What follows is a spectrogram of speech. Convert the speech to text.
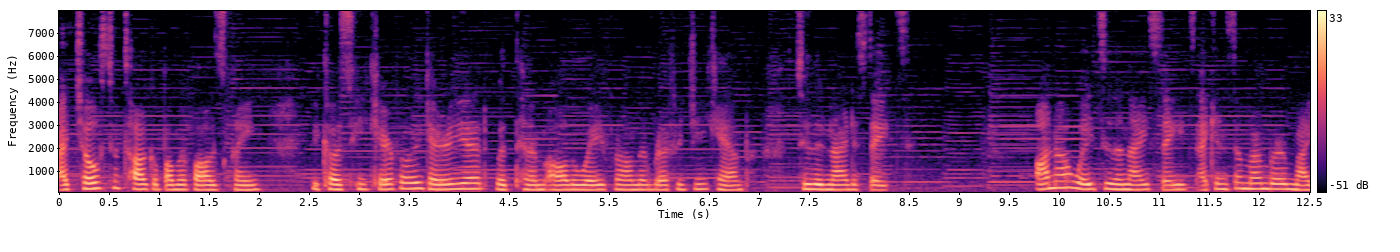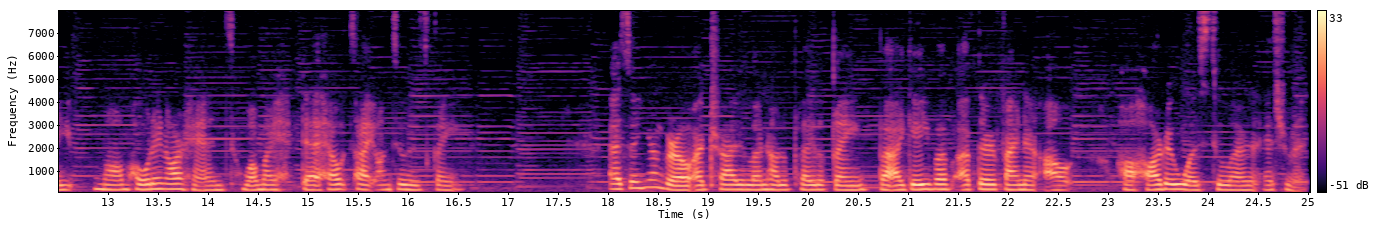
I chose to talk about my father's qeej because he carefully carried it with him all the way from the refugee camp to the United States. On our way to the United States, I can still remember my mom holding our hands while my dad held tight onto his qeej. As a young girl, I tried to learn how to play the qeej, but I gave up after finding out how hard it was to learn an instrument.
